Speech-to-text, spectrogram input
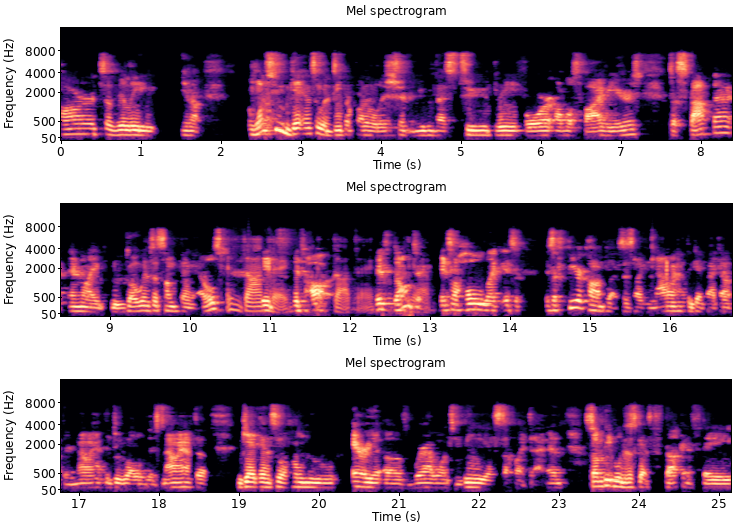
hard to really you know once you get into a deeper part of a relationship and you invest two, three, four, almost five years to stop that and like go into something else, It's it's daunting. it's It's hard. daunting. It's daunting. Yeah. It's a whole like it's a it's a fear complex. It's like now I have to get back out there. Now I have to do all of this. Now I have to get into a whole new area of where I want to be and stuff like that. And some people just get stuck and stay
